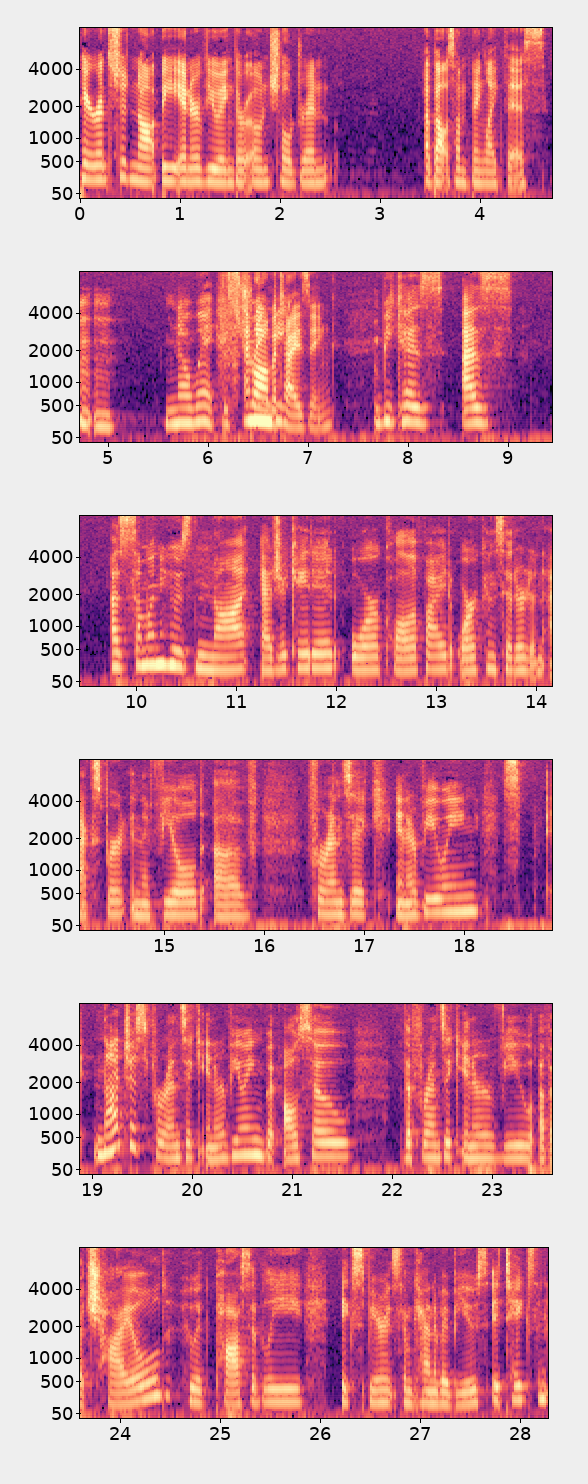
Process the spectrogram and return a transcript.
Parents should not be interviewing their own children about something like this. Mm-mm. No way. It's traumatizing. I mean, be- because as as someone who's not educated or qualified or considered an expert in the field of forensic interviewing, not just forensic interviewing, but also the forensic interview of a child who had possibly experienced some kind of abuse, it takes an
